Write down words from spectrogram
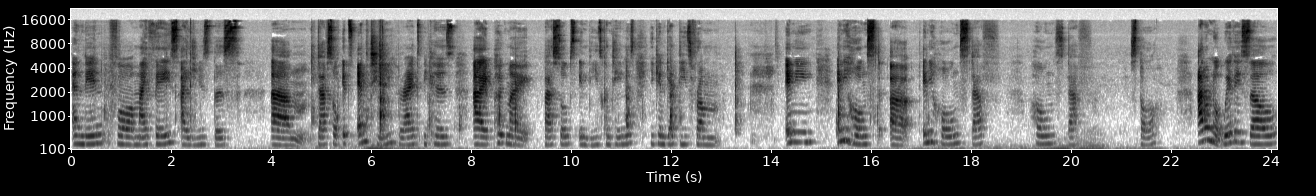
And then for my face I use this um Dove soap. It's empty right? Because I put my bar soaps in these containers. You can get these from any any home uh any home stuff home stuff store I don't know where they sell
